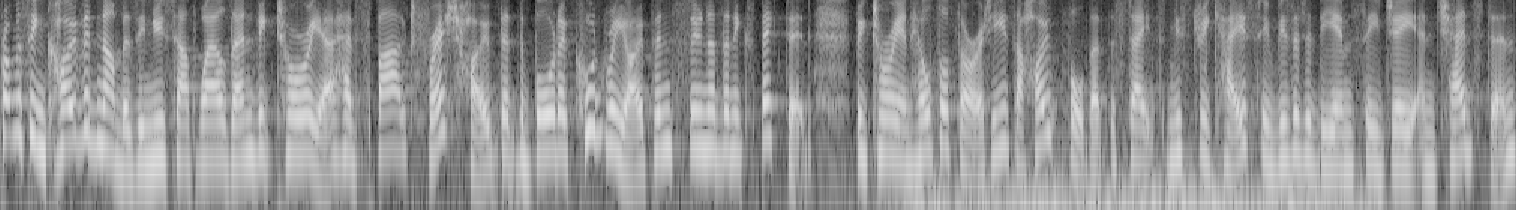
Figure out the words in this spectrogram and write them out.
Promising COVID numbers in New South Wales and Victoria have sparked fresh hope that the border could reopen sooner than expected. Victorian health authorities are hopeful that the state's mystery case who visited the MCG and Chadstone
